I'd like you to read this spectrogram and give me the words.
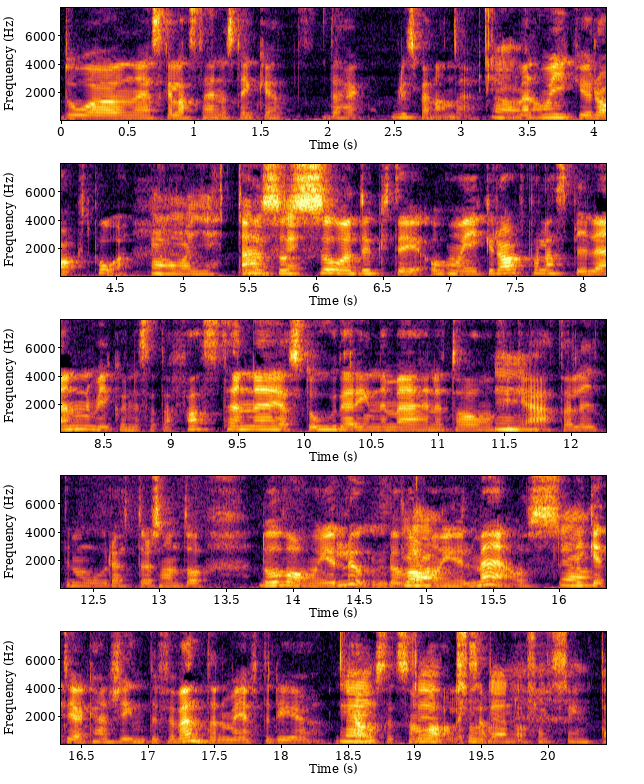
då när jag ska lasta henne så tänker jag att det här blir spännande. Ja. Men hon gick ju rakt på. ja, hon var jätteduktig. Alltså så duktig. Och hon gick rakt på lastbilen, vi kunde sätta fast henne, jag stod där inne med henne ett tag, hon fick Mm. äta lite morötter och sånt. Och då var hon ju lugn, då var Ja. hon ju med oss. Ja. Vilket jag kanske inte förväntade mig efter det Nej, kaoset som det var. Liksom. trodde jag nog faktiskt inte.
